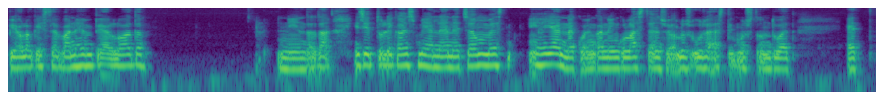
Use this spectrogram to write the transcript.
biologisten vanhempien luota. Niin, tota, niin sitten tuli myös mieleen, että se on mielestäni ihan jännä, kuinka niin kuin lastensuojelussa useasti musta tuntuu, että, että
